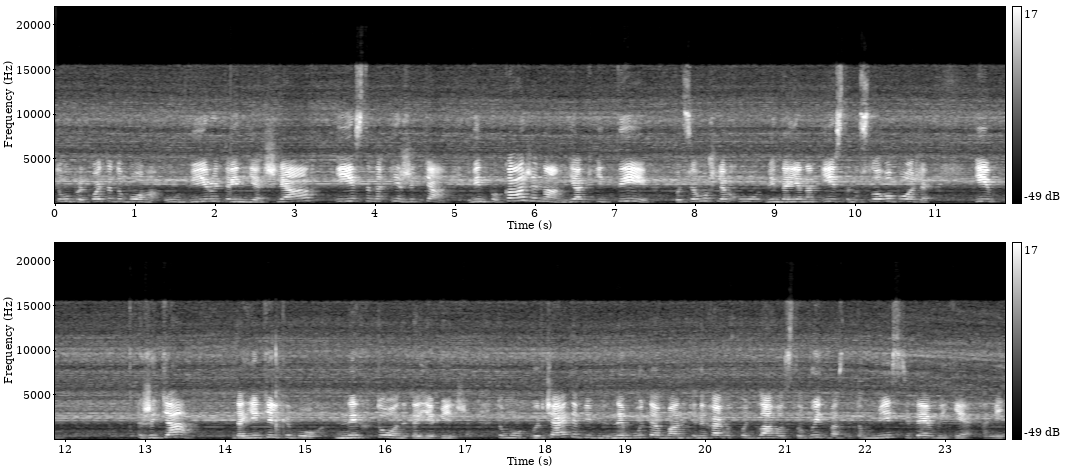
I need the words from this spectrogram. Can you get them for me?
Тому приходьте до Бога, увіруйте, Він є шлях, істина і життя. Він покаже нам, як іти по цьому шляху. Він дає нам істину, Слово Боже. І життя дає тільки Бог, ніхто не дає більше. Тому вивчайте Біблію, не будьте обмануті. Нехай Господь благословить вас на тому місці, де ви є. Амінь.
